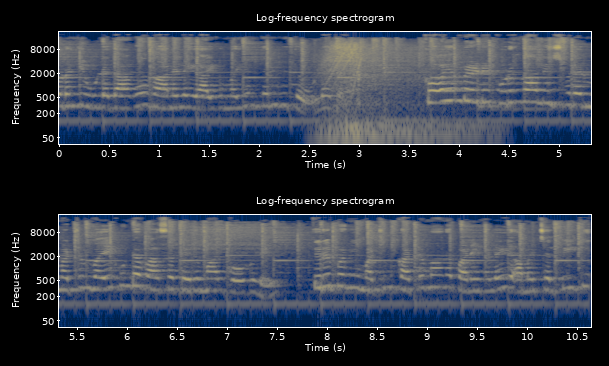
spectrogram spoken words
தொடங்கியுள்ளதாக வானிலை ஆய்வு மையம் தெரிவித்துள்ளது. கோயம்பேடு குறுங்காலீஸ்வரர் மற்றும் வைகுண்டவாச பெருமாள் கோவிலில் திருப்பணி மற்றும் கட்டுமான பணிகளை அமைச்சர் பி கே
